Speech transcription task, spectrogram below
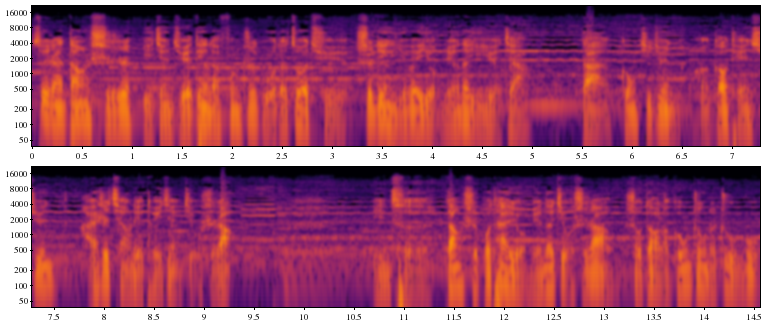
虽然当时已经决定了《风之谷》的作曲是另一位有名的音乐家，但宫崎骏和高田勋还是强烈推荐久石让。因此，当时不太有名的久石让受到了公众的注目。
